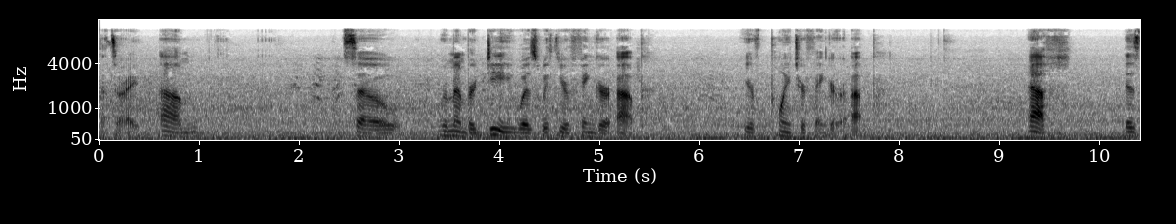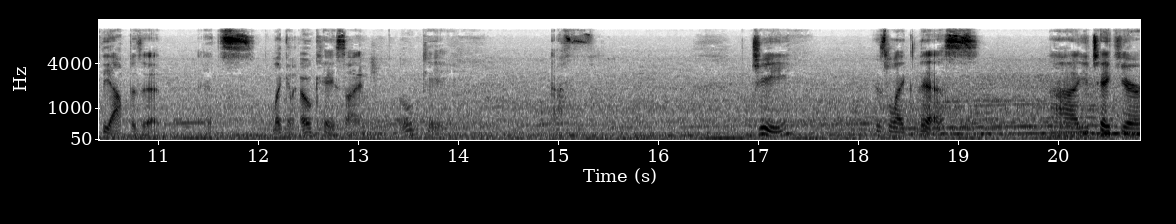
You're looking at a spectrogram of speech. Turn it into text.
that's all right. Um, so remember D was with your finger up, your pointer finger up. F is the opposite. It's like an okay sign. Okay. F. G is like this. Uh, you take your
